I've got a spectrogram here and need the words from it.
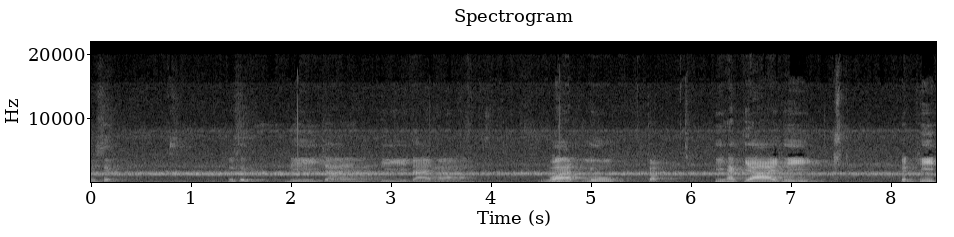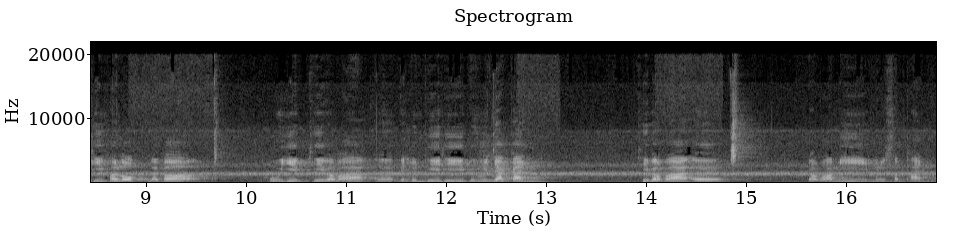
รู้สึก รู้สึกดีใจครับที่ได้มา อืม วาดรูปกับพี่ฮักยายที่เป็นพี่ที่เคารพแล้วก็ครูยิปที่แบบว่าเออเป็นรุ่นพี่ที่เพิ่งรู้จักกันที่แบบว่า เออ แบบว่ามีมนุษยสัมพันธ์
